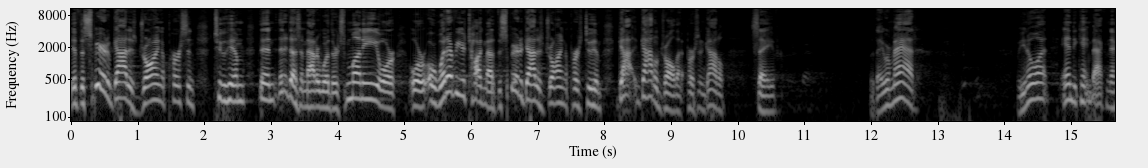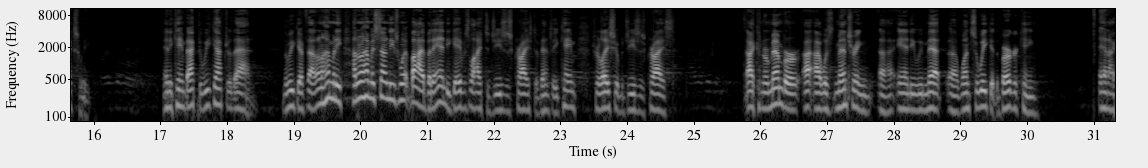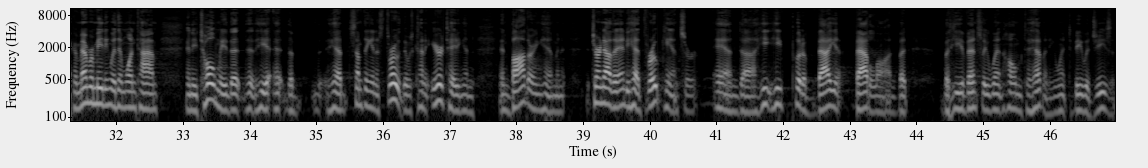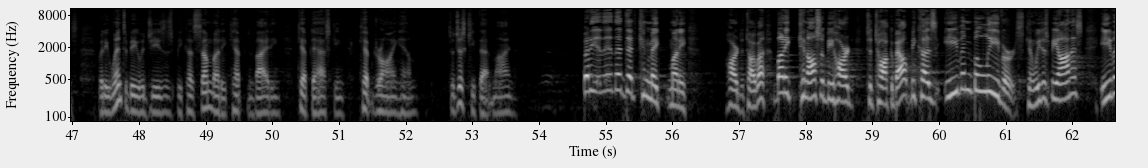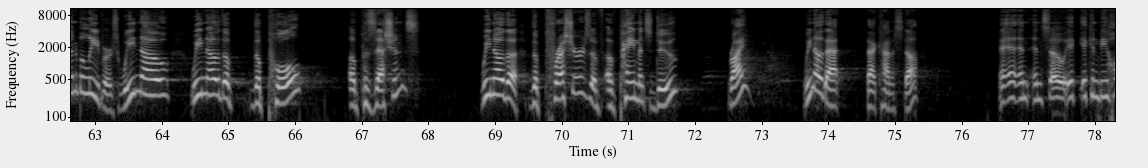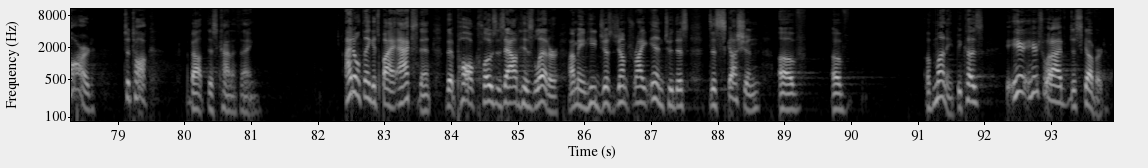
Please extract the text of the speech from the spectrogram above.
if the Spirit of God is drawing a person to Him, then, then it doesn't matter whether it's money or, or, or whatever you're talking about. If the Spirit of God is drawing a person to Him, God, God will draw that person. God will save. But they were mad. But you know what? Andy came back next week. And he came back the week after that the week after that. I don't know how many, I don't know how many Sundays went by, but Andy gave his life to Jesus Christ eventually. He came to relationship with Jesus Christ. I can remember I, I was mentoring uh, Andy. We met uh, once a week at the Burger King. And I can remember meeting with him one time, and he told me that, that he, had the, he had something in his throat that was kind of irritating and, and bothering him. And it, it turned out that Andy had throat cancer, and uh, he, he put a valiant battle on, but but he eventually went home to heaven. He went to be with Jesus. But he went to be with Jesus because somebody kept inviting, kept asking, kept drawing him. So just keep that in mind. But that, that can make money hard to talk about. Money can also be hard to talk about because even believers, can we just be honest? Even believers, we know, we know the, the pull of possessions. We know the, the pressures of, of payments due, right? We know that that kind of stuff. And, and, and so it, it can be hard to talk about this kind of thing. I don't think it's by accident that Paul closes out his letter. I mean, he just jumps right into this discussion of, of, of money. Because here, here's what I've discovered.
